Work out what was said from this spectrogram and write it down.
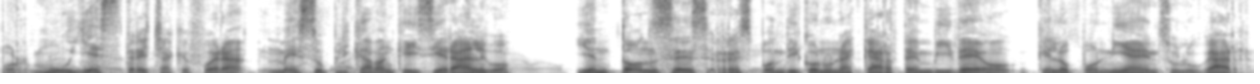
por muy estrecha que fuera, me suplicaban que hiciera algo. Y entonces respondí con una carta en video que lo ponía en su lugar.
